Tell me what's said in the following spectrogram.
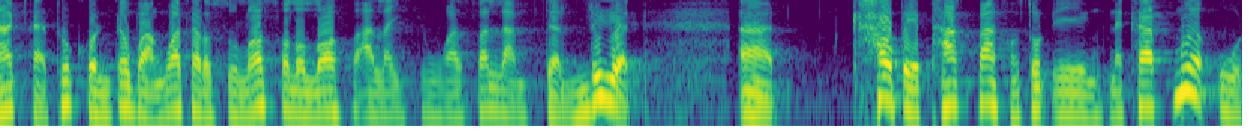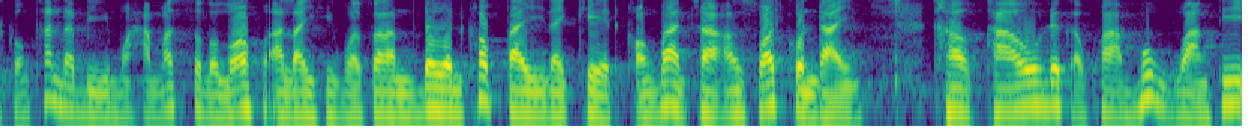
นัก แต่ทุกคนก็หวังว่าทารสุลลอฮ์สุลลัลฮุอะลัยฮิวะสัลลัมจะเลือกอ เข้าไปพักบ้านของตนเองนะครับ เมื่ออูดของท่านนบีมุฮัมมัดสุลลัลอฮุอะลัยฮิวะสัลลัมเดินเข้าไปในเขตของบ้านชาวอันซอรคนใด เขาเขาด้วยกับความมุ่งหวังที่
